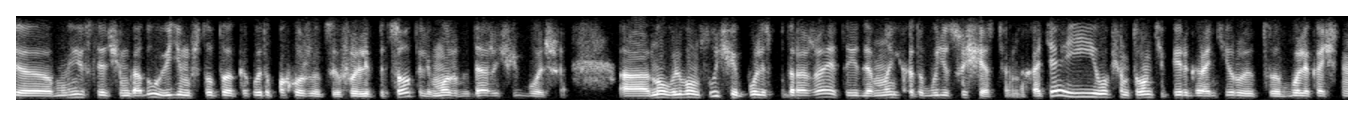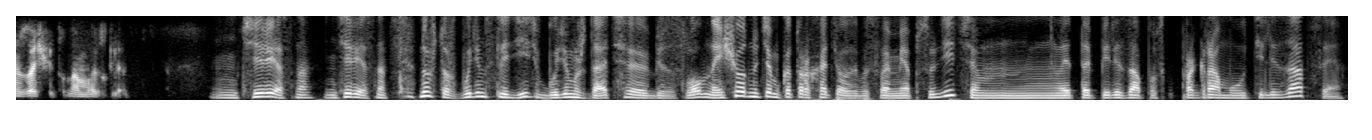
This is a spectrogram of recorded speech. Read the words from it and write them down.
э, мы в следующем году увидим что-то, какую-то похожую цифру, или 500, или, может быть, даже чуть больше. А, но в любом случае полис подорожает, и для многих это будет существенно. Хотя и, в общем-то, он теперь гарантирует более качественную защиту, на мой взгляд. Интересно, интересно. Ну что ж, будем следить, будем ждать, э, безусловно. Еще одну тему, которую хотелось бы с вами обсудить, это перезапуск программы утилизации,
